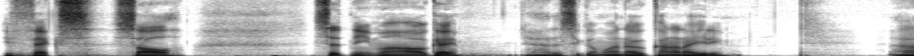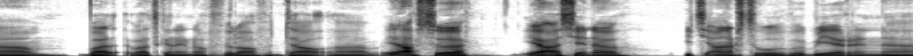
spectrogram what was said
effects sit nie, maar oké, okay. ja, dis ek maar nou Canada hierdie. Um, wat, wat kan ek nog veel af vertel? Um, ja, so, ja, as jy nou ietsie anders wil probeer en uh,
